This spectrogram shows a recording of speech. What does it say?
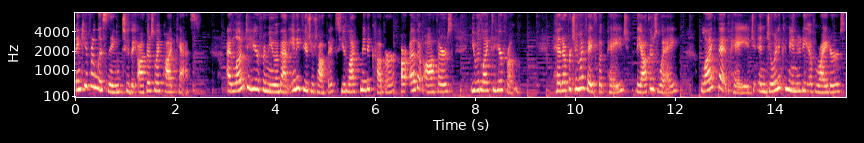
Thank you for listening to the Author's Way podcast. I'd love to hear from you about any future topics you'd like me to cover or other authors you would like to hear from. Head over to my Facebook page, The Author's Way, like that page, and join a community of writers,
